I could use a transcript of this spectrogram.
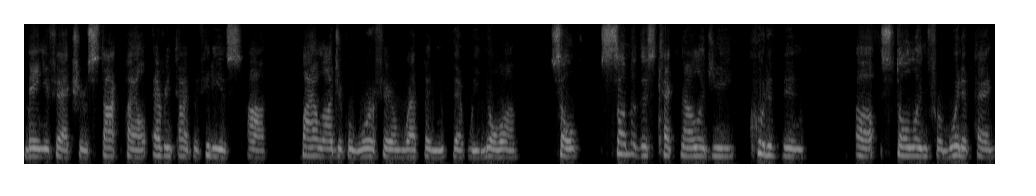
manufacture, stockpile every type of hideous biological warfare weapon that we know of. So some of this technology could have been uh, stolen from Winnipeg.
